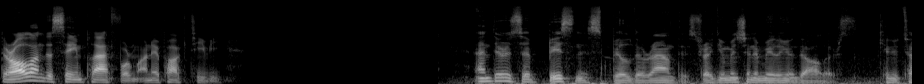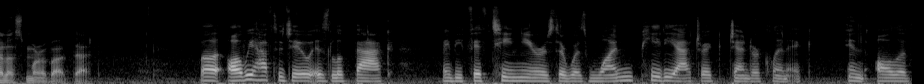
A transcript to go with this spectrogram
They're all on the same platform on Epoch TV. And there's a business built around this, right? You mentioned a million dollars. Can you tell us more about that? Well, all we have to do is look back maybe 15 years. There was one pediatric gender clinic in all of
